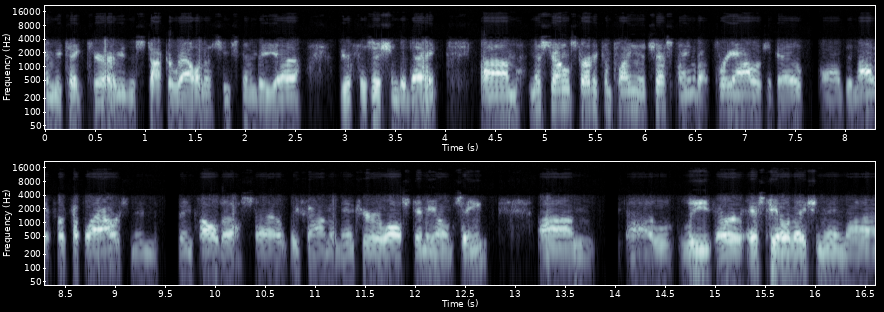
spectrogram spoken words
going to be taking care of you. This is Dr. Relatus. He's going to be uh, your physician today. Um, Miss Jones started complaining of chest pain about three hours ago. Uh, denied it for a couple of hours, and then then called us. Uh, we found an anterior wall STEMI on scene, um, uh, lead or ST elevation in uh,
